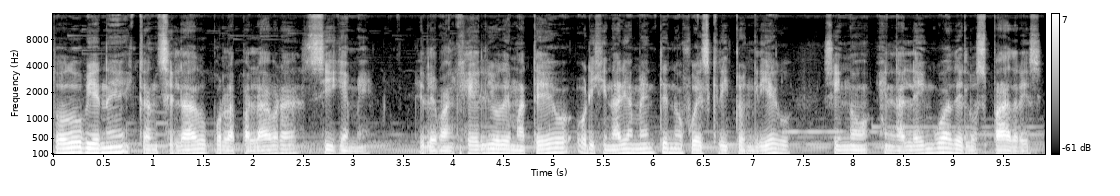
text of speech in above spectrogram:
Todo viene cancelado por la palabra sígueme. El Evangelio de Mateo originariamente no fue escrito en griego, sino en la lengua de los padres,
